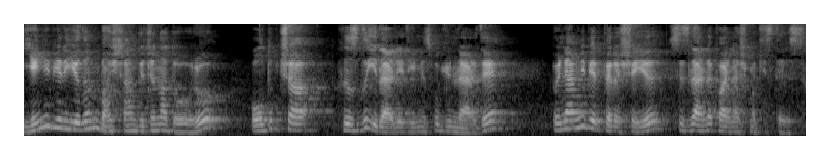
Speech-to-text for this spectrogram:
Yeni bir yılın başlangıcına doğru oldukça hızlı ilerlediğimiz bu günlerde önemli bir peraşayı sizlerle paylaşmak isteriz.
